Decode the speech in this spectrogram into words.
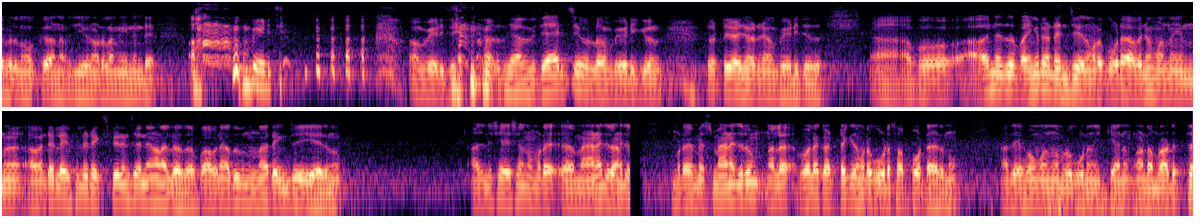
ഏവൽ നോക്കുകയാണ് ജീവനോടുള്ള മീനിന്റെ. പേടിച്ച് അവൻ പേടിച്ച്. അത് ഞാൻ വിചാരിച്ചേ ഉള്ളൂ അവൻ പേടിക്കുമെന്ന്. തൊട്ട് കഴിഞ്ഞ ഉടനെ അവൻ പേടിച്ചത്. അപ്പോൾ അവനത് ഭയങ്കരമായിട്ട് എൻജോയ് ചെയ്തു. നമ്മുടെ കൂടെ അവനും വന്ന് ഇന്ന് അവന്റെ ലൈഫിലൊരു എക്സ്പീരിയൻസ് തന്നെയാണല്ലോ അത്. അപ്പോൾ അവനതും നന്നായിട്ട് എൻജോയ് ചെയ്യായിരുന്നു. അതിനുശേഷം നമ്മുടെ മാനേജറാണ് നമ്മുടെ മെസ് മാനേജറും നല്ല പോലെ കട്ടയ്ക്ക് നമ്മുടെ കൂടെ സപ്പോർട്ടായിരുന്നു അദ്ദേഹവും വന്ന് നമ്മുടെ കൂടെ നിൽക്കാനും. നമ്മുടെ അടുത്ത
